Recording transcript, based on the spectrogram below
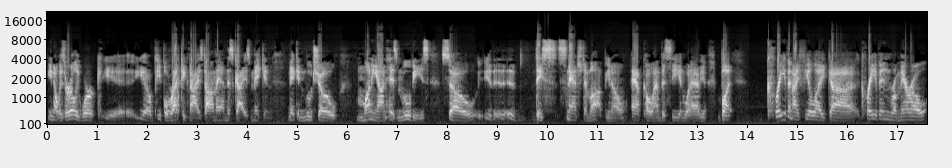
you know his early work, you know, people recognized, oh man, this guy is making making mucho money on his movies. So they snatched him up, you know, Avco Embassy and what have you. But Craven, I feel like uh, Craven, Romero,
